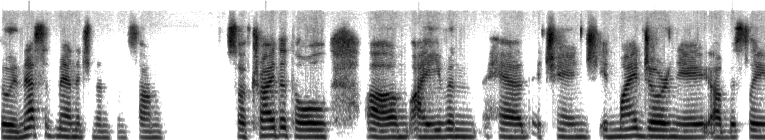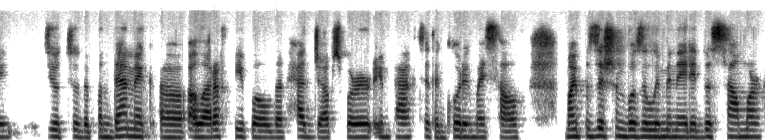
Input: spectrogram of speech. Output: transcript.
doing asset management, and some. So I've tried it all. Um, I even had a change in my journey. Obviously, due to the pandemic, uh, a lot of people that had jobs were impacted, including myself. My position was eliminated this summer,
